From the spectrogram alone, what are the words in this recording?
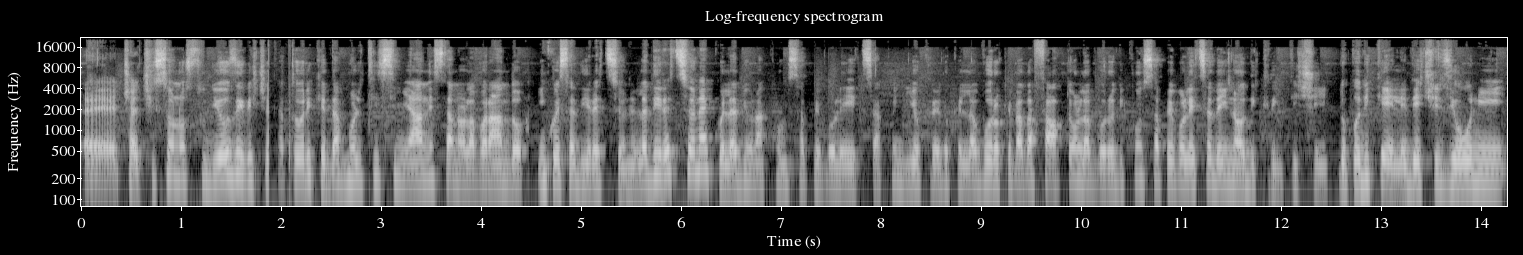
Eh, cioè ci sono studiosi, ricercatori che da moltissimi anni stanno lavorando in questa direzione. La direzione è quella di una consapevolezza, quindi io credo che il lavoro che vada fatto è un lavoro di consapevolezza dei nodi critici. Dopodiché le decisioni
